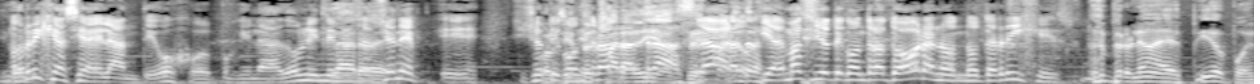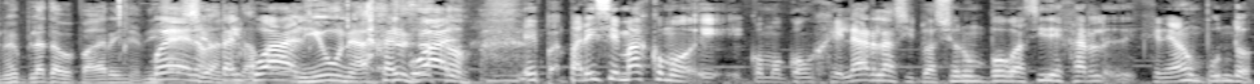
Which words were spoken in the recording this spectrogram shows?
No rige hacia adelante, ojo, porque la doble indemnización Claro, es, eh, si yo te contrato para atrás, eh. claro, Para atrás. y además si yo te contrato ahora no, no te riges. No hay problema de despido porque no hay plata para pagar indemnización. Bueno, tal tampoco, cual. Ni una. Tal cual. No. Es pa- parece más como, eh, como congelar la situación un poco así, dejar generar un punto.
